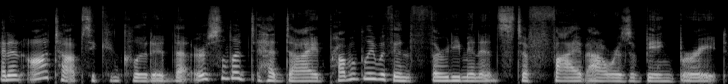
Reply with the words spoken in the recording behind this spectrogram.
And an autopsy concluded that Ursula had died probably within 30 minutes to five hours of being buried.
